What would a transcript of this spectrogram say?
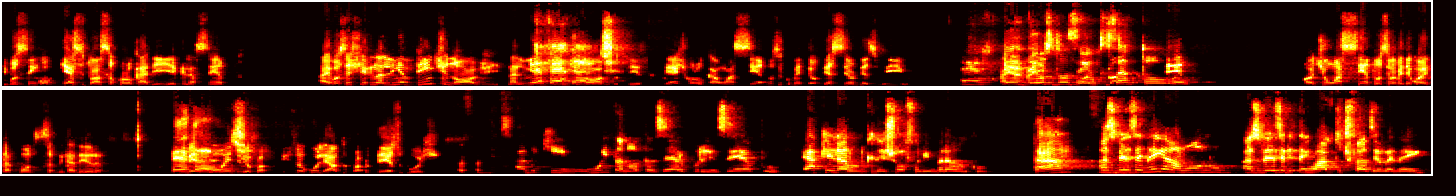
e você em qualquer situação colocaria aquele acento. Aí você chega na linha 29, na linha é 29 do texto, você de colocar um acento, você cometeu o terceiro desvio. É, perdeu os 200 à toa. De um acento, você vai perder 40 pontos nessa brincadeira. Verdade. Vergonha de ver o próprio, isso é orgulhado do próprio texto, poxa. Sabe que muita nota zero, por exemplo, é aquele aluno que deixou a folha em branco, tá? Às vezes ele nem é aluno, às vezes ele tem o hábito de fazer o Enem.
